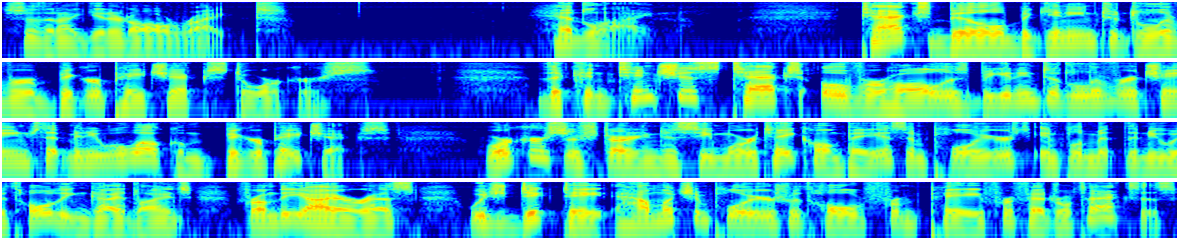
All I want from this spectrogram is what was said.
so that I get it all right. Headline Tax bill beginning to deliver bigger paychecks to workers. The contentious tax overhaul is beginning to deliver a change that many will welcome bigger paychecks. Workers are starting to see more take home pay as employers implement the new withholding guidelines from the IRS, which dictate how much employers withhold from pay for federal taxes.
